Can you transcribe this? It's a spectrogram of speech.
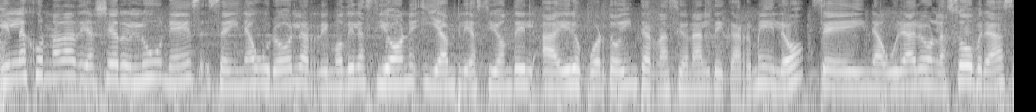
En la jornada de ayer lunes se inauguró la remodelación y ampliación del Aeropuerto Internacional de Carmelo. Se inauguraron las obras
